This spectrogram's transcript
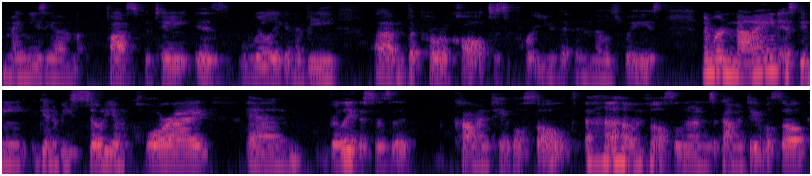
magnesium phosphatate, is really going to be um, the protocol to support you in those ways. Number nine is going to be sodium chloride, and really this is a common table salt, um, also known as a common table salt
